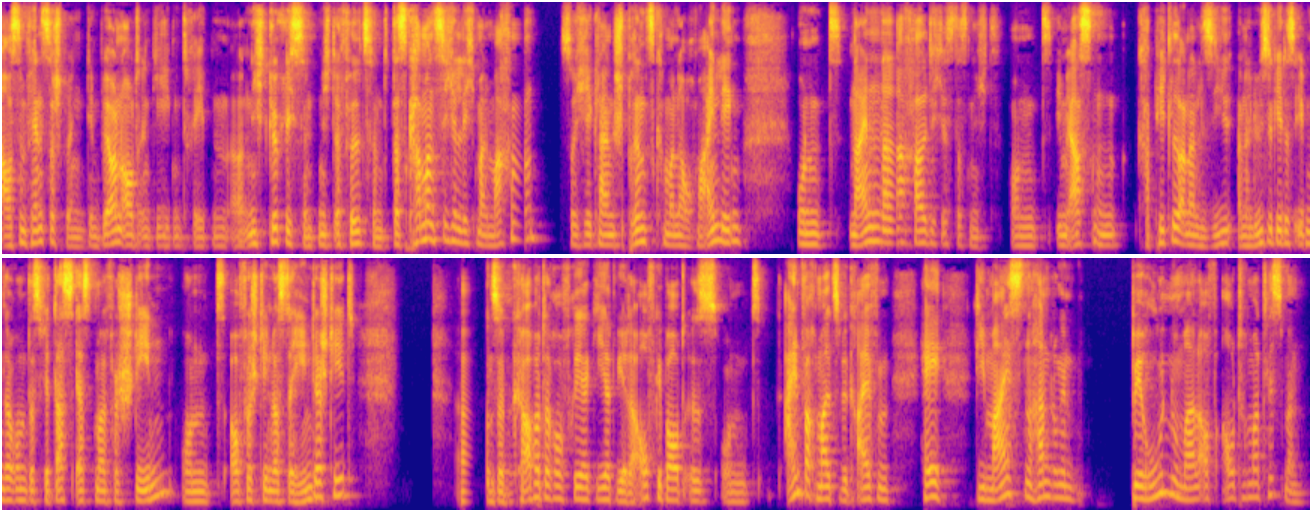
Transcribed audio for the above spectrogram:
aus dem Fenster springen, dem Burnout entgegentreten, äh, nicht glücklich sind, nicht erfüllt sind. Das kann man sicherlich mal machen. Solche kleinen Sprints kann man auch mal einlegen. Und nein, nachhaltig ist das nicht. Und im ersten Kapitel Analyse, geht es eben darum, dass wir das erstmal verstehen und auch verstehen, was dahinter steht. Äh, unser Körper darauf reagiert, wie er da aufgebaut ist und einfach mal zu begreifen, hey, die meisten Handlungen beruhen nun mal auf Automatismen.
